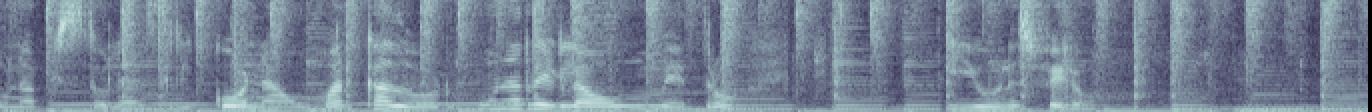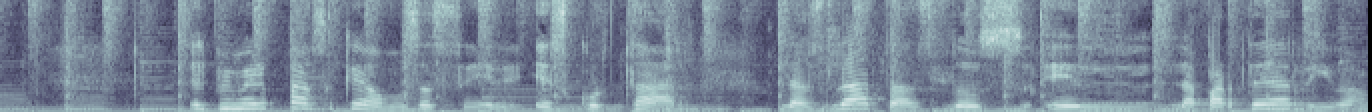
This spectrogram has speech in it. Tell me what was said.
una pistola de silicona, un marcador, una regla o un metro y un esfero. El primer paso que vamos a hacer es cortar las latas, los, la parte de arriba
